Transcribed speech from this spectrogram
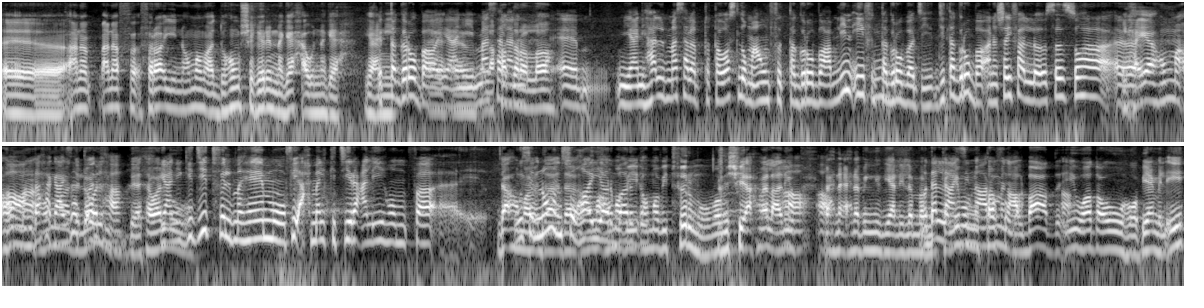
آه أنا أنا في رأيي إن هم ما ادوهمش غير النجاح أو النجاح. يعني التجربة آه، يعني آه، مثلا لا قدر الله. آم، يعني هل مثلا بتتواصلوا معاهم في التجربة عاملين إيه في التجربة دي دي تجربة أنا شايفة الأستاذ سهى آه، الحقيقة هم هم آه عندها حاجة عايزة تقولها يعني جديد في المهام وفي أحمال كتير عليهم ف لا هم وسنهم ده- ده صغير هم, برضو. هم بيتفرموا هم مش في أحمال عليهم آه، آه. إحنا إحنا بن يعني لما بنتكلموا نعرفه بنطمن. على البعض آه. إيه وضعه وهو بيعمل إيه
